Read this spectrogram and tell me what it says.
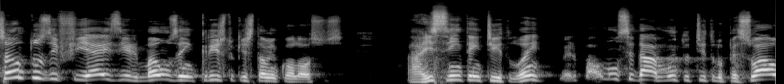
santos e fiéis irmãos em Cristo que estão em Colossos. Aí sim tem título, hein? Paulo não se dá muito título pessoal,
